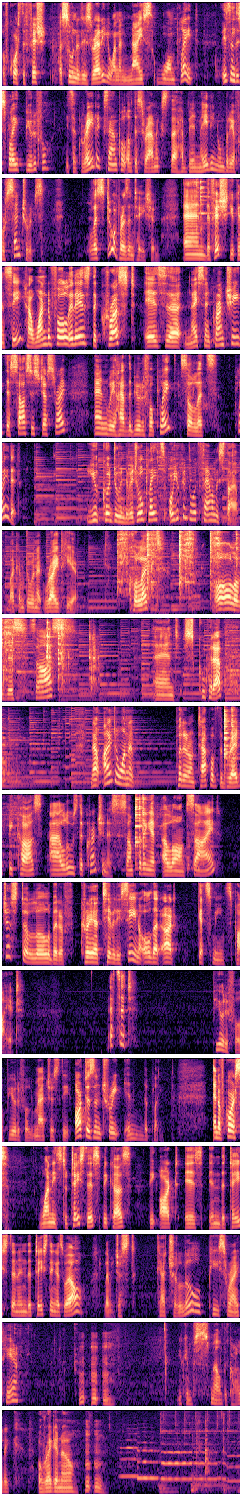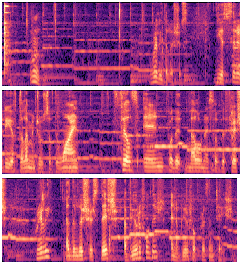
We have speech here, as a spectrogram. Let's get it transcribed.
of course, the fish, as soon as it is ready, you want a nice warm plate. Isn't this plate beautiful? It's a great example of the ceramics that have been made in Umbria for centuries. Let's do a presentation. And the fish, you can see how wonderful it is. The crust is uh, nice and crunchy. The sauce is just right. And we have the beautiful plate. So let's plate it. You could do individual plates or you can do it family style, like I'm doing it right here. Collect all of this sauce and scoop it up. Now, I don't want to put it on top of the bread because I lose the crunchiness. So I'm putting it alongside. Just a little bit of creativity. Seeing all that art gets me inspired. That's it. Beautiful, beautiful. It matches the artisanry in the plate. And of course, one needs to taste this because the art is in the taste and in the tasting as well. Let me just catch a little piece right here. Mm-mm-mm. You can smell the garlic, oregano. Mm-mm. Mm. Really delicious. The acidity of the lemon juice of the wine fills in for the mellowness of the fish. Really a delicious dish, a beautiful dish, and a beautiful presentation.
